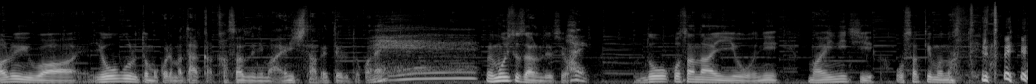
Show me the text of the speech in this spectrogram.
あるいはヨーグルトもこれまたかさずに毎日食べてるとかね。もう一つあるんですよ、はい、度を起こさないように毎日お酒も飲んでるという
